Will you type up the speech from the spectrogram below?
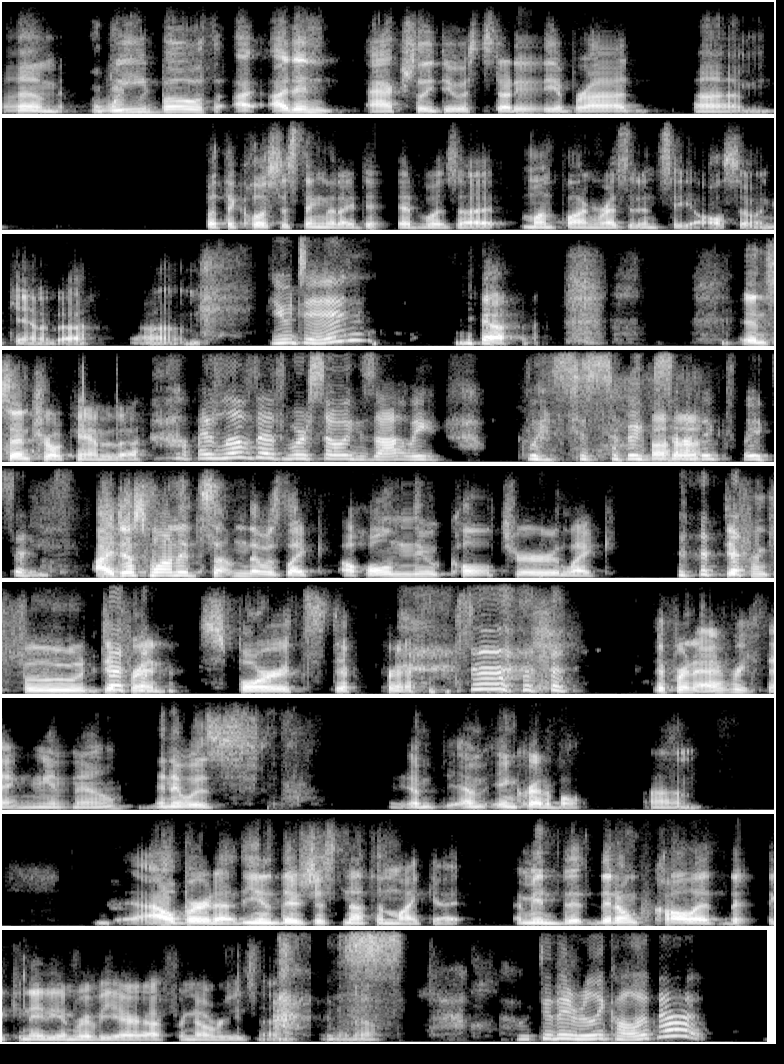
Um, we both, I, I didn't actually do a study abroad. Um, but the closest thing that I did was a month long residency also in Canada. Um, You did? yeah. In central Canada. I love that we're so exotic. We went to so Uh-huh. exotic places. I just wanted something that was like a whole new culture, like different food, different sports, different different everything, you know. And it was um, um, incredible. Um, Alberta, you know, there's just nothing like it. I mean, th- they don't call it the, Canadian Riviera for no reason. You know, Do they really call it that?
